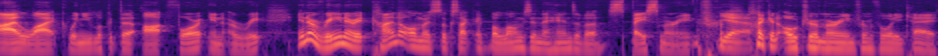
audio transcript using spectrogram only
I like when you look at the art for it in arena. In arena, it kind of almost looks like it belongs in the hands of a space marine, from- Yeah. like an ultramarine from 40k.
